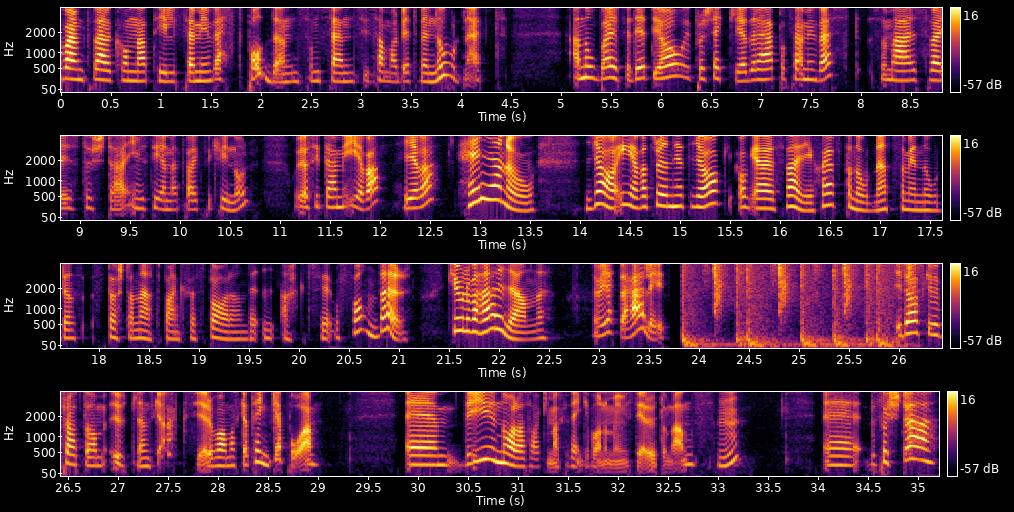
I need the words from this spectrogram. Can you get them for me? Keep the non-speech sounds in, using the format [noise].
och varmt välkomna till Feminvest-podden som sänds i samarbete med Nordnet. Anna Oberg, för det heter jag och är projektledare här på Feminvest som är Sveriges största investerarnätverk för kvinnor. Och jag sitter här med Eva. Hej Eva! Hej Anno! Ja, Eva Troin heter jag och är Sverigechef på Nordnet som är Nordens största nätbank för sparande i aktier och fonder. Kul att vara här igen! Det var jättehärligt! Idag ska vi prata om utländska aktier och vad man ska tänka på. Ehm, det är ju några saker man ska tänka på när man investerar utomlands. Mm. Eh, det första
